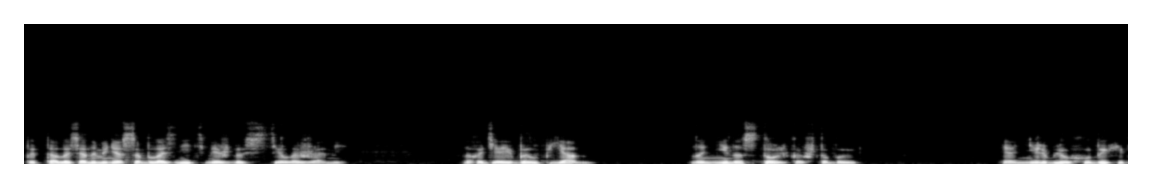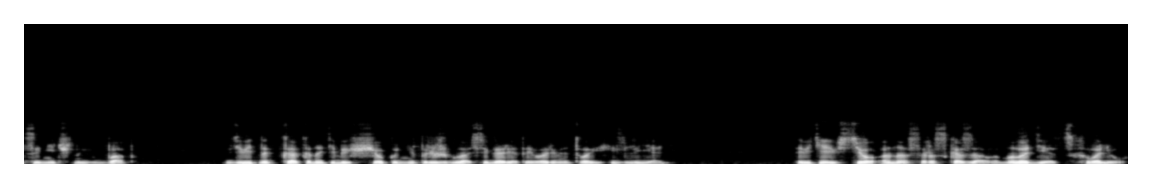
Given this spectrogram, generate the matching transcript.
Пыталась она меня соблазнить между стеллажами. Но хоть я и был пьян, но не настолько, чтобы... Я не люблю худых и циничных баб. Удивительно, как она тебе щеку не прижгла сигаретой во время твоих излияний. Ты ведь ей все о нас рассказала. Молодец, хвалю.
